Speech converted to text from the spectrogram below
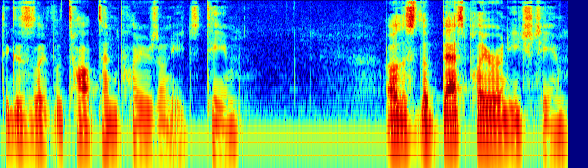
think this is like the top 10 players on each team. Oh, this is the best player on each team.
